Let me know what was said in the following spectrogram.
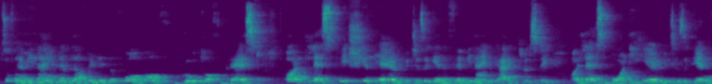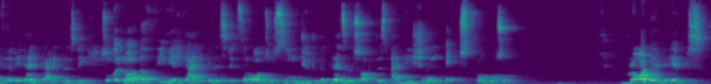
so feminine development in the form of growth of breast or less facial hair which is again a feminine characteristic or less body hair which is again a feminine characteristic. So a lot of female characteristics are also seen due to the presence of this additional x chromosome. Broader hips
